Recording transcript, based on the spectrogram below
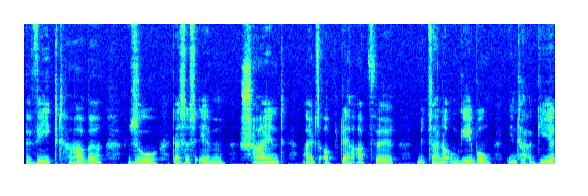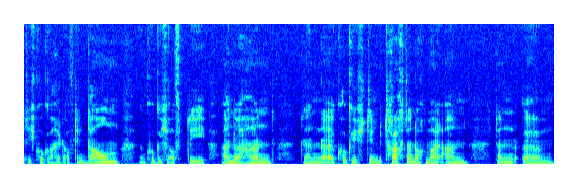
bewegt habe, so dass es eben scheint, als ob der Apfel mit seiner Umgebung interagiert. Ich gucke halt auf den Daumen, dann gucke ich auf die andere Hand, dann äh, gucke ich den Betrachter nochmal an, dann ähm,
